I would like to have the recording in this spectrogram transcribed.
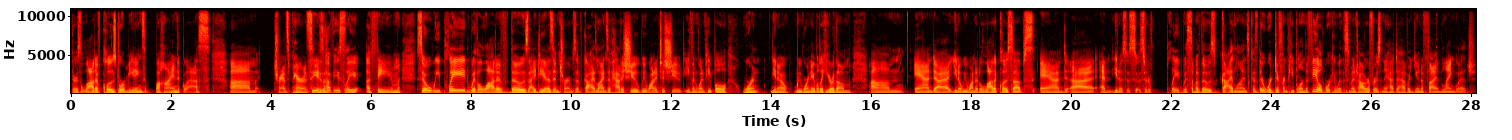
There's a lot of closed door meetings behind glass. Um, transparency is obviously a theme. So we played with a lot of those ideas in terms of guidelines of how to shoot. We wanted to shoot even when people weren't you know we weren't able to hear them um, and uh, you know we wanted a lot of close-ups and uh, and you know so, so, sort of played with some of those guidelines because there were different people in the field working with the cinematographers and they had to have a unified language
